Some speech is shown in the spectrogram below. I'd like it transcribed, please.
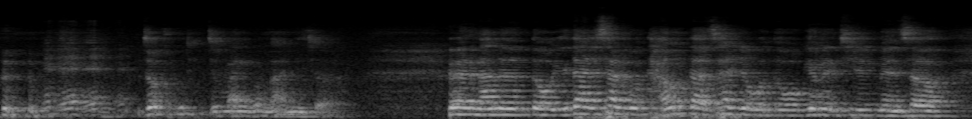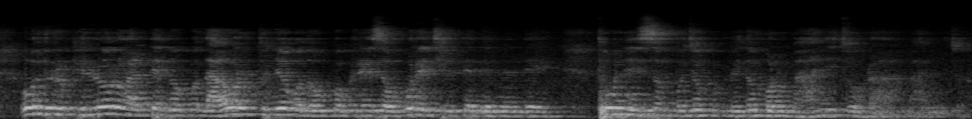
조금 주지 말고 많이 줘라. 그래 나는 또 이달 살고 다음 달 살려고 또 오겨를 지으면서 오늘은 빌로로 갈 때도 없고 나올 분여도 없고 그래서 오래 질때 됐는데 돈이 있으면 무조건 믿음으로 많이 줘라 많이 줘라.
